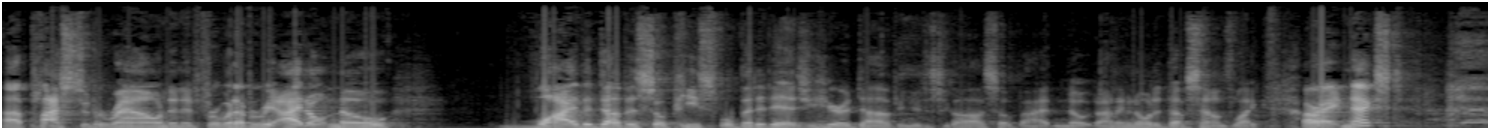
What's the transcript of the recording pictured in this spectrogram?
uh, plastered around, and for whatever reason, I don't know why the dove is so peaceful, but it is. You hear a dove, and you're just like, oh, so bad. No, I don't even know what a dove sounds like. All right, next.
